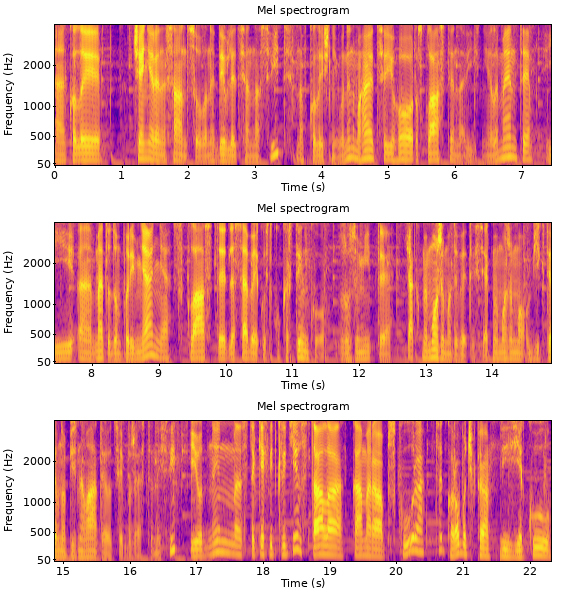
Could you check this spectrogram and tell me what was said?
е, коли вчені Ренесансу вони дивляться на світ навколишній, вони намагаються його розкласти на різні елементи і е, методом порівняння скласти для себе якусь таку картинку, зрозуміти, як ми можемо дивитися, як ми можемо об'єктивно пізнавати оцей божественний світ. І одним з таких відкриттів стала камера обскура. Це коробочка, крізь яку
